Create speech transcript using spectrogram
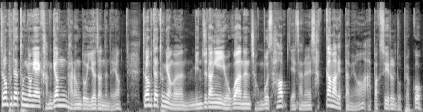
트럼프 대통령의 강경 발언도 이어졌는데요. 트럼프 대통령은 민주당이 요구하는 정부 사업 예산을 삭감하겠다며 압박 수위를 높였고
